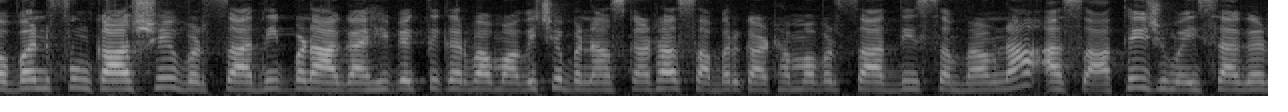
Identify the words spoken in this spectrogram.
પવન ફૂંકાશે. વરસાદની પણ આગાહી વ્યક્ત કરવામાં આવી છે. બનાસકાંઠા, સાબરકાંઠામાં વરસાદની સંભાવના, આ સાથે જ મહીસાગર,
